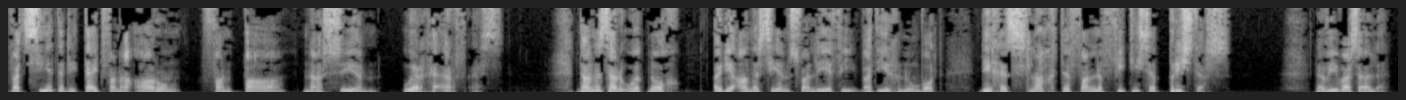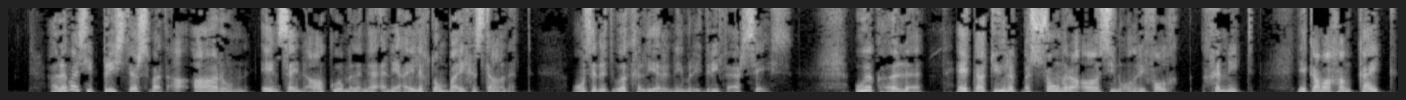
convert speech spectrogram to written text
wat sedert die tyd van Aaron van pa na seun oorgeerf is. Dan is daar ook nog uit die ander seuns van Levi wat hier genoem word, die geslagte van Levitiese priesters. Nou wie was hulle? Hulle was die priesters wat Aaron en sy nakommelinge in die heiligdom bygestaan het. Ons het dit ook geleer in Numeri 3 vers 6. Ook hulle het natuurlik besondere aansien onder die volk geniet. Jy kan maar gaan kyk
